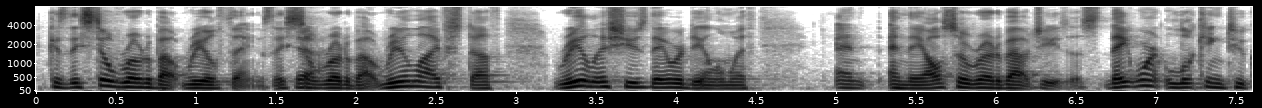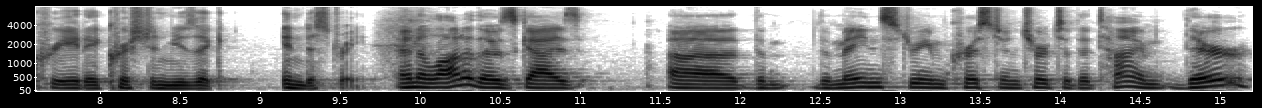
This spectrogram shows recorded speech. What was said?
because they still wrote about real things. They still Yeah. wrote about real life stuff, real issues they were dealing with, and and they also wrote about Jesus. They weren't looking to create a Christian music industry. And a lot of those guys, uh, the the mainstream Christian church at the time, their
